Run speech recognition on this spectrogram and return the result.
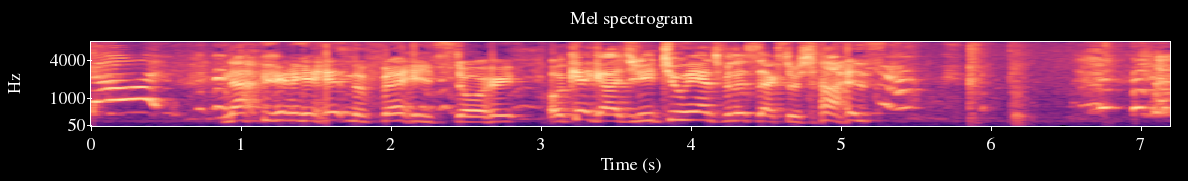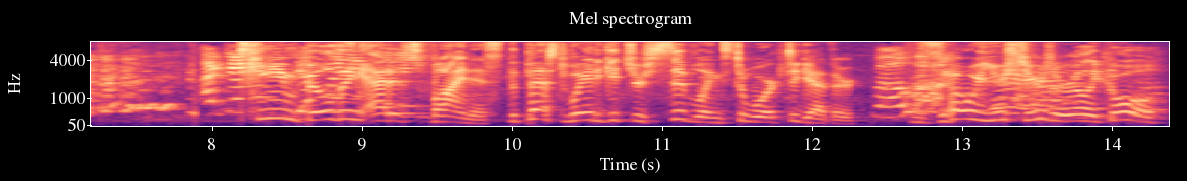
I'm in the shot. Now you're gonna get hit in the face, Story. Okay, guys, you need two hands for this exercise. Team building at its finest. The best way to get your siblings to work together. Well, Zoe, your shoes are really cool.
